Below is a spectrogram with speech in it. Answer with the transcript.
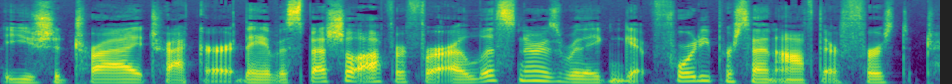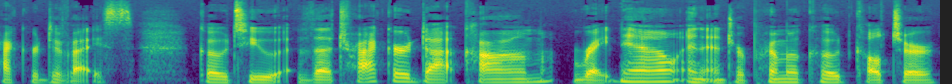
you should try TrackR. They have a special offer for our listeners where they can get 40% off their first TrackR device. Go to thetrackr.com right now and enter promo code culture.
